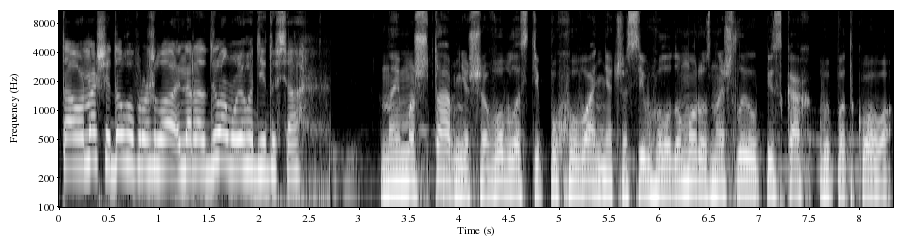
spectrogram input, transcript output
та вона ще довго прожила і народила моєго дідуся. Наймасштабніше в області поховання часів голодомору знайшли у пісках випадково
